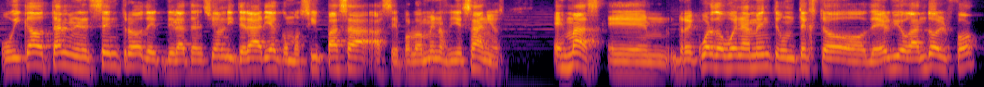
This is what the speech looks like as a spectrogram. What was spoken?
ubicado tan en el centro de, la atención literaria como sí pasa hace por lo menos 10 años. Es más, eh, recuerdo buenamente un texto de Elvio Gandolfo,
